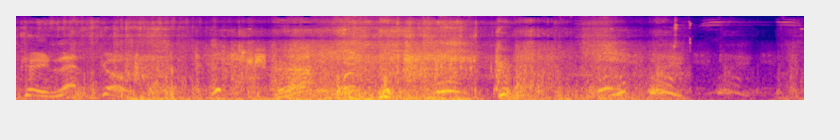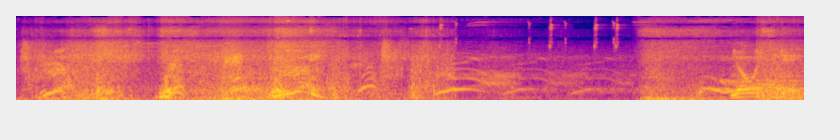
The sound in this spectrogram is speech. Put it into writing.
Okay, let's go. No escape.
